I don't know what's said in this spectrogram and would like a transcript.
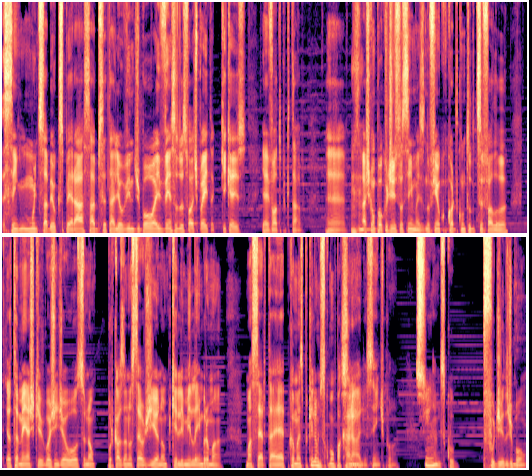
sem muito saber o que esperar, sabe? Você tá ali ouvindo de boa, aí vem essas duas e fala, tipo, eita, o que, que é isso? E aí volta pro que tava. É, uhum. Acho que é um pouco disso, assim, mas no fim eu concordo com tudo que você falou. Eu também acho que hoje em dia eu ouço não por causa da nostalgia, não porque ele me lembra uma, uma certa época, mas porque ele é um disco bom pra caralho, Sim. assim, tipo. Sim. É um disco fudido de bom.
